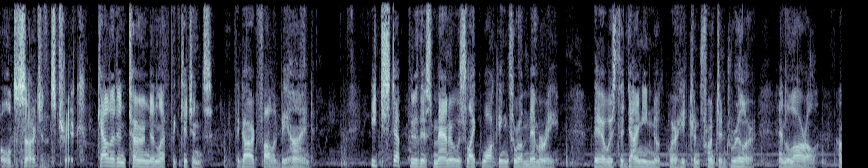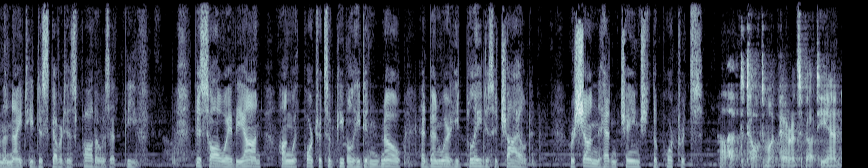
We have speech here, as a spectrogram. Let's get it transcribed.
Old sergeant's trick. Kaladin turned and left the kitchens. The guard followed behind. Each step through this manor was like walking through a memory. There was the dining nook where he'd confronted Rillir and Laral on the night he'd discovered his father was a thief. This hallway beyond, hung with portraits of people he didn't know, had been where he'd played as a child. Roshone hadn't changed the portraits. I'll have to talk to my parents about Tien.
